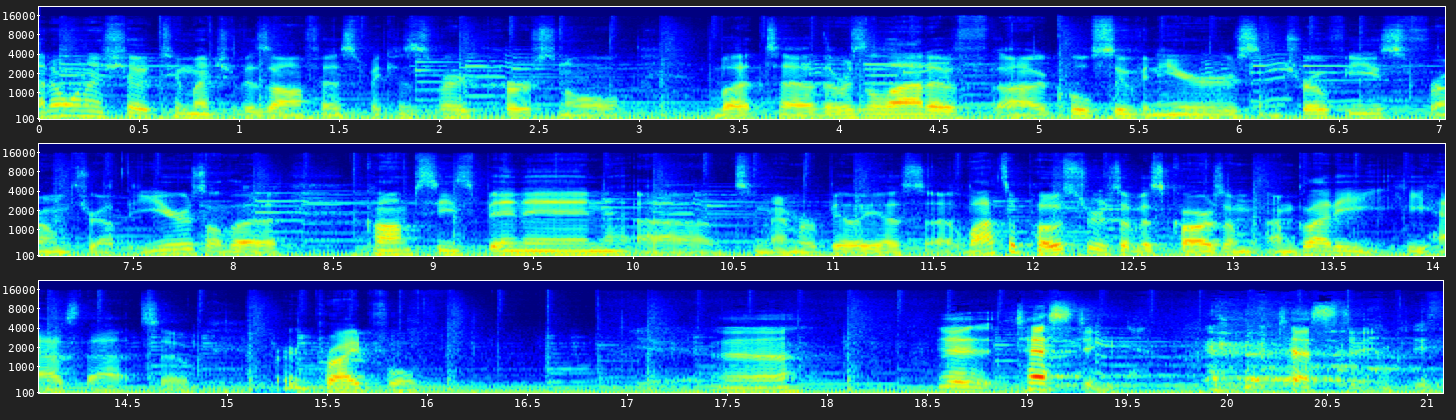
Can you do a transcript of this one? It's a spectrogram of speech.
I don't want to show too much of his office because it's very personal, but uh, there was a lot of uh, cool souvenirs and trophies from throughout the years, all the comps he's been in, uh, some memorabilia, so lots of posters of his cars. I'm, I'm glad he, he has that, so very prideful. Uh, yeah, testing. testing.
